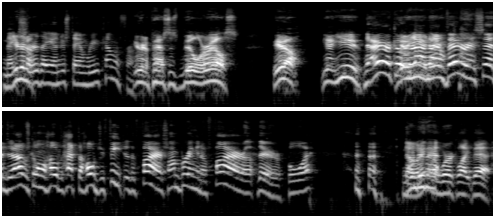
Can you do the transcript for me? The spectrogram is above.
make You're gonna- sure they understand where you're coming from. You're gonna pass this bill or else. Yeah, yeah, you. Now, Eric over Yeah, there, that veteran, said that I was going to hold, have to hold your feet to the fire, so I'm bringing a fire up there, boy. no, Don't it ain't gonna work like that.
